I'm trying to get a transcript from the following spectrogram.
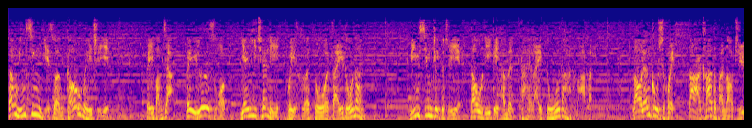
当明星也算高危职业。被绑架、被勒索，演艺圈里为何多灾多难？明星这个职业到底给他们带来多大的麻烦？老梁故事会，大咖的烦恼之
